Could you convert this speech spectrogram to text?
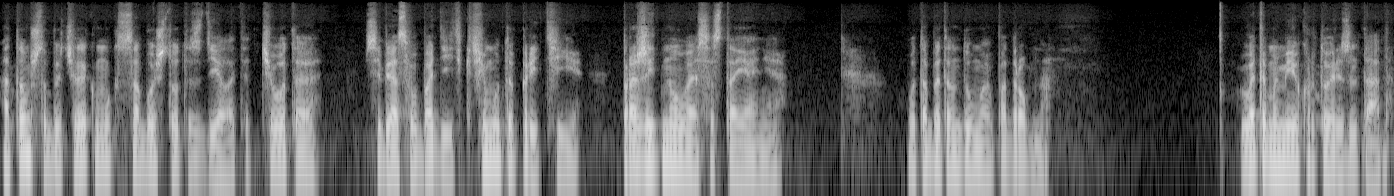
О том, чтобы человек мог с собой что-то сделать, от чего-то себя освободить, к чему-то прийти, прожить новое состояние. Вот об этом думаю подробно. В этом имею крутой результат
